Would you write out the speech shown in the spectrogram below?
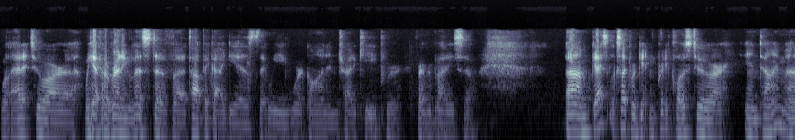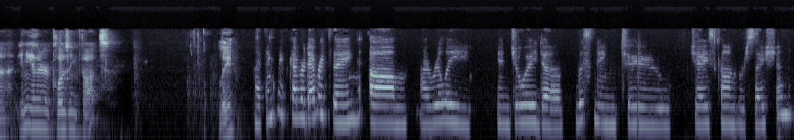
we'll add it to our. Uh, we have a running list of uh, topic ideas that we work on and try to keep for for everybody. So, um, guys, it looks like we're getting pretty close to our end time. Uh, any other closing thoughts? Lee, I think we've covered everything. Um, I really enjoyed uh, listening to Jay's conversation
